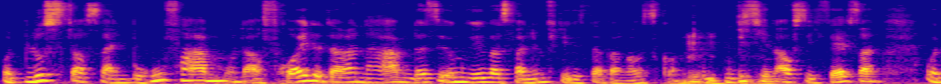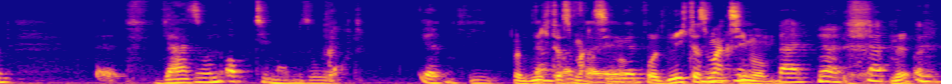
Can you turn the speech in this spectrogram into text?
und Lust auf seinen Beruf haben und auch Freude daran haben, dass irgendwie was Vernünftiges dabei rauskommt mhm. und ein bisschen auf sich selbst an und äh, ja, so ein Optimum sucht irgendwie. Und nicht ja, das Maximum. Und nicht das Maximum. Nein, ja, ja. Ne? Und,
